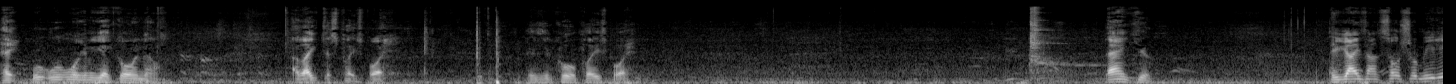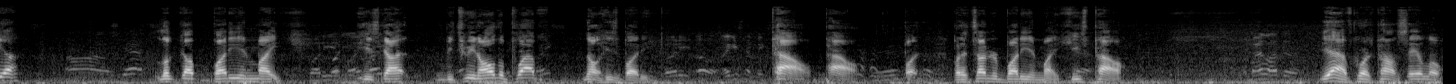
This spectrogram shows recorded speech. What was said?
Hey, we're, we're, we're gonna get going now. I like this place, boy. This is a cool place, boy. Thank you. Are you guys on social media? Look up Buddy and Mike. He's got between all the plat. No, he's Buddy. Pal, pal. But but it's under Buddy and Mike. He's pal. Yeah, of course, pal. Say hello.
